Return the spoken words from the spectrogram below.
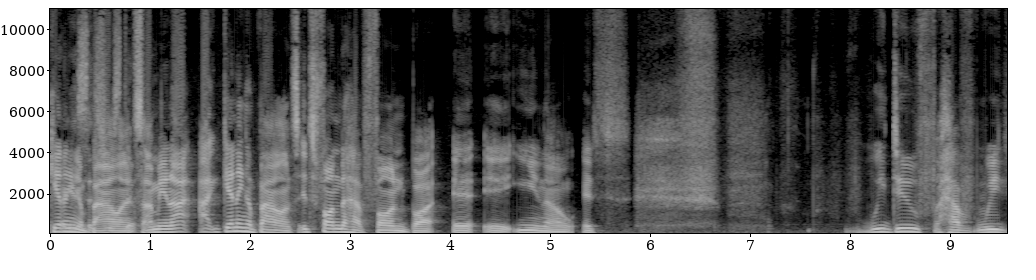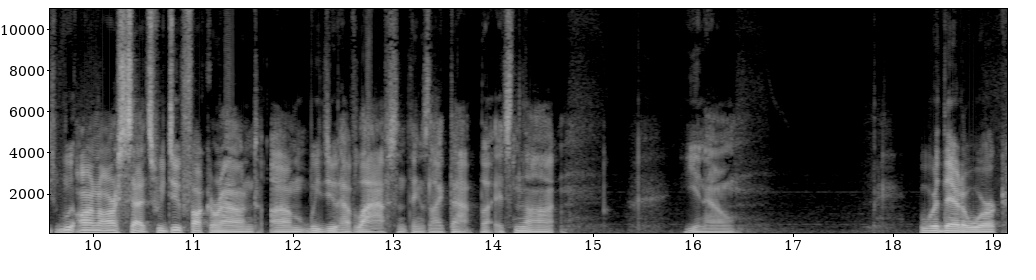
getting a balance. I mean, I, I getting a balance. It's fun to have fun, but it, it you know, it's we do have we, we on our sets we do fuck around. Um, we do have laughs and things like that, but it's not, you know, we're there to work.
